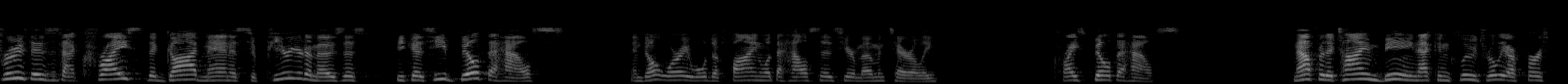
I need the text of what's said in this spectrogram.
truth is, is that Christ, the God man, is superior to Moses because he built the house. And don't worry, we'll define what the house is here momentarily. Christ built a house. Now, for the time being, that concludes really our first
